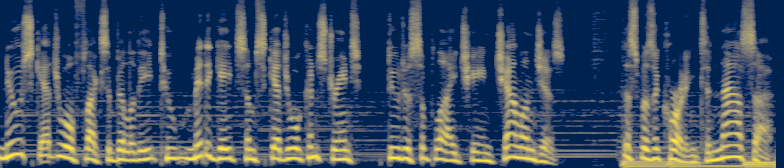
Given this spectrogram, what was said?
new schedule flexibility to mitigate some schedule constraints due to supply chain challenges. This was according to NASA.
